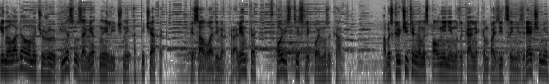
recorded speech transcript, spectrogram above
и налагало на чужую пьесу заметный личный отпечаток, писал Владимир Короленко в повести «Слепой музыкант». Об исключительном исполнении музыкальных композиций незрячими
